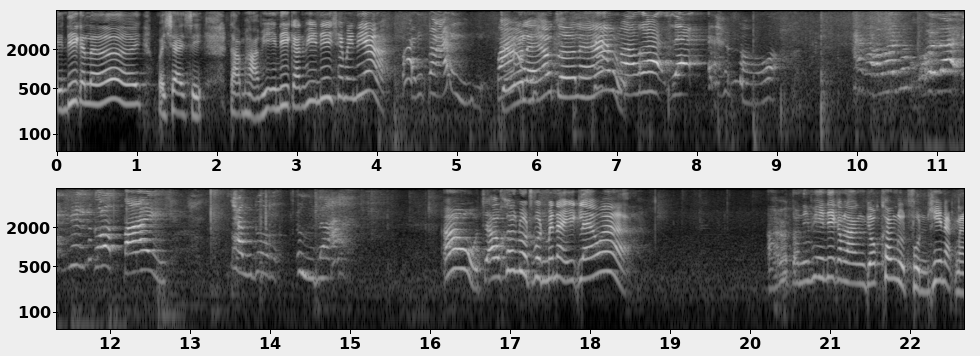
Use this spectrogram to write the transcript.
อินดี้กันเลยไม่ใช่สิ ตามหาพี่อินดี้กัน พี่อินดี้ใช่ไหมเนี่ย ไปไปไปเจอแล้วเจอแล้วน้องอะและน้องอะให้น้องว่าทุกคนและไอ้นี่ก็ไปทางดวงอื่นนะเอ้า จะเอาเครื่องดูดฝุ่นไปไหนอีกแล้วอะอ้าวตอนนี้พี่อินดี้กำลังยกเครื่องดูดฝุ่นที่หนักหนา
